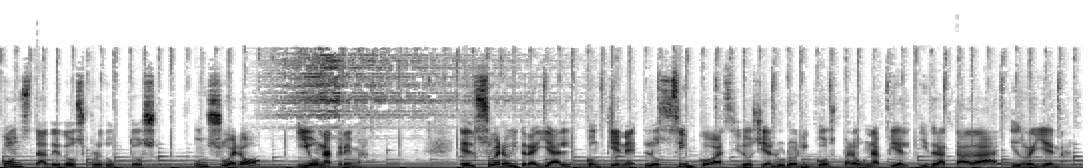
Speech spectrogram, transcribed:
consta de dos productos, un suero y una crema. El suero hidrayal contiene los cinco ácidos hialurónicos para una piel hidratada y rellena.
